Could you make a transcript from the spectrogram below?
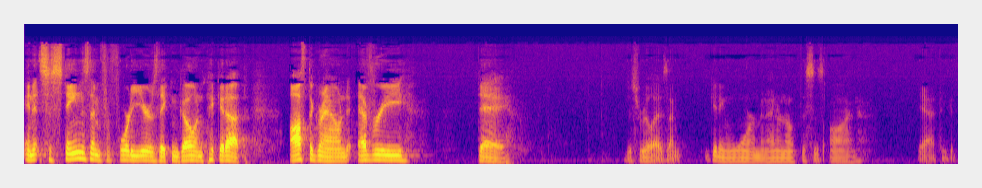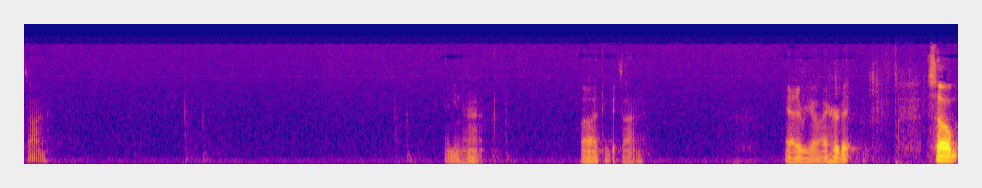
and it sustains them for 40 years. They can go and pick it up off the ground every day. Just realized I'm getting warm, and I don't know if this is on. Yeah, I think it's on. Maybe not. Oh, I think it's on. Yeah, there we go. I heard it. So,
